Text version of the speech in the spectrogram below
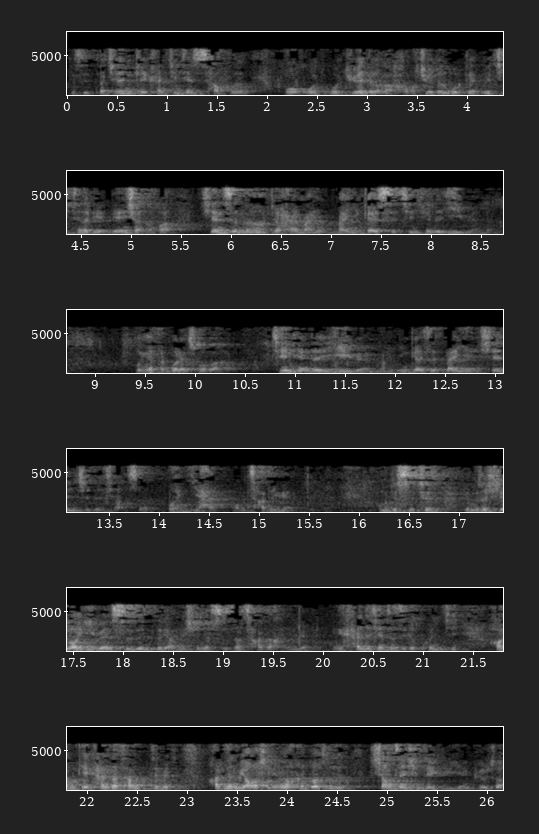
就是那其实你可以看今天是差不多。我我我觉得了，我觉得我跟我今天的联联想的话，先知们啊，就还蛮蛮应该是今天的议员们。我应该反过来说吧，今天的议员们应该是扮演先知的角色。我很遗憾，我们差得远，我们就是就是，我们说希望议员是人民的良心，那事实上差得很远。你看得见这是一个困境。好，你可以看到他们这边他在描写里面很多是象征性的语言，比如说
